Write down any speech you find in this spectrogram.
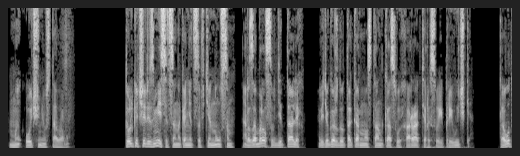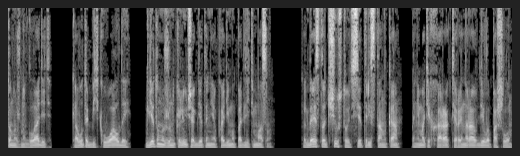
Мы очень уставали. Только через месяц я наконец-то втянулся, разобрался в деталях, ведь у каждого токарного станка свой характер и свои привычки. Кого-то нужно гладить, кого-то бить кувалдой, где-то нужен ключ, а где-то необходимо подлить масло. Когда я стал чувствовать все три станка, понимать их характер и нрав, дело пошло.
